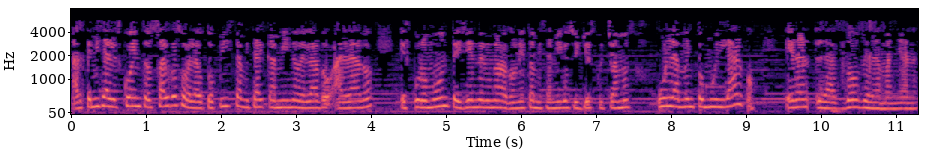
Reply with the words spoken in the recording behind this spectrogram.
Artemisa les cuento, salgo sobre la autopista, mitad del camino de lado a lado, es monte, yendo en una vagoneta, mis amigos y yo escuchamos un lamento muy largo. Eran las dos de la mañana.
